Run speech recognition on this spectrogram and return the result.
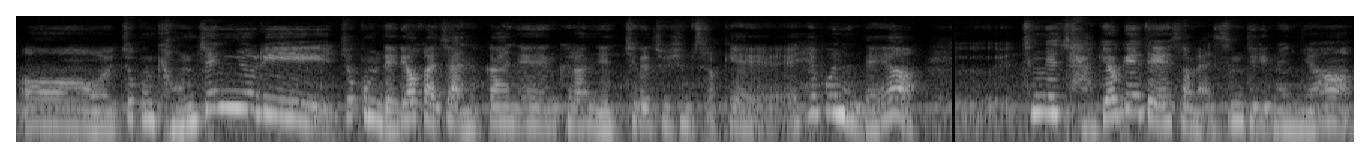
어, 조금 경쟁률이 조금 내려가지 않을까 하는 그런 예측을 조심스럽게 해보는데요. 그 특례 자격에 대해서 말씀드리면요.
